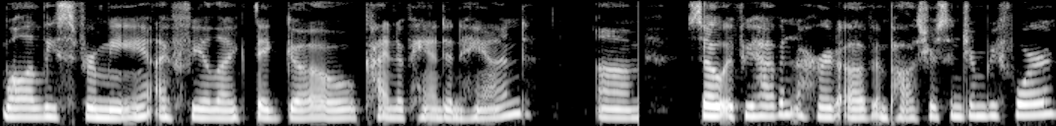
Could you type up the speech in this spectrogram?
well, at least for me, I feel like they go kind of hand in hand. Um, so, if you haven't heard of imposter syndrome before,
